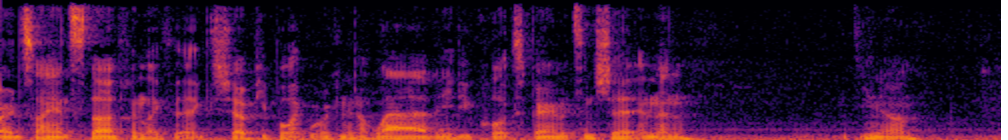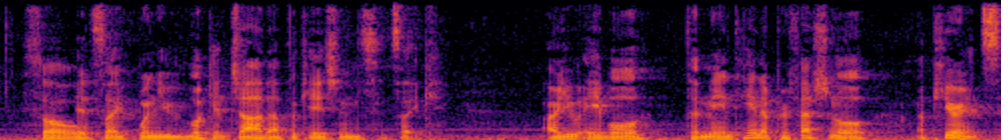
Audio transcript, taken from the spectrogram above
hard science stuff, and like they like, show people like working in a lab and you do cool experiments and shit, and then, you know, So it's like when you look at job applications, it's like, are you able to maintain a professional appearance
